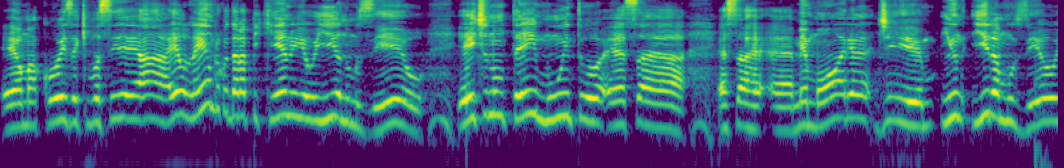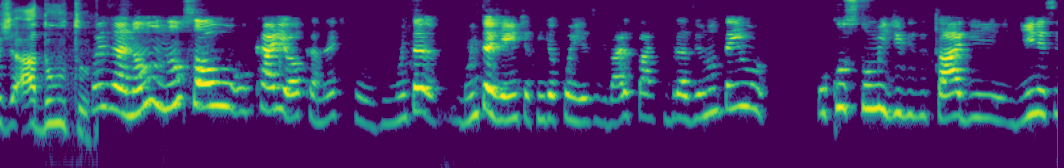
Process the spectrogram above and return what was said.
é uma coisa que você. Ah, eu lembro quando era pequeno e eu ia no museu. E a gente não tem muito essa, essa é, memória de ir a museu adulto. Pois é, não, não só o, o, carioca, né? Tipo, muita, muita gente assim que eu conheço de várias partes do Brasil não tem o, o costume de visitar, de, de ir nesse,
